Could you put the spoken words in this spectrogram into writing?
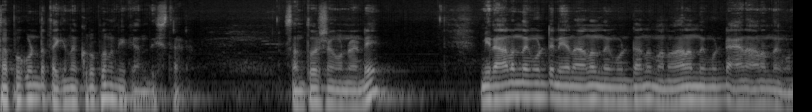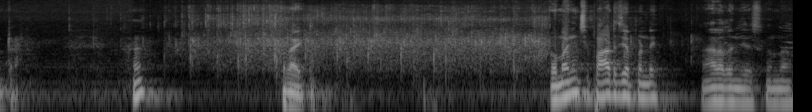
తప్పకుండా తగిన కృపను మీకు అందిస్తాడు. సంతోషంగా ఉండండి. మీరు ఆనందంగా ఉంటే నేను ఆనందంగా ఉంటాను మనం ఆనందంగా ఉంటే ఆయన ఆనందంగా ఉంటాడు. రైట్ ఓ మంచి పాట చెప్పండి. ఆరాధన చేసుకుందాం.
